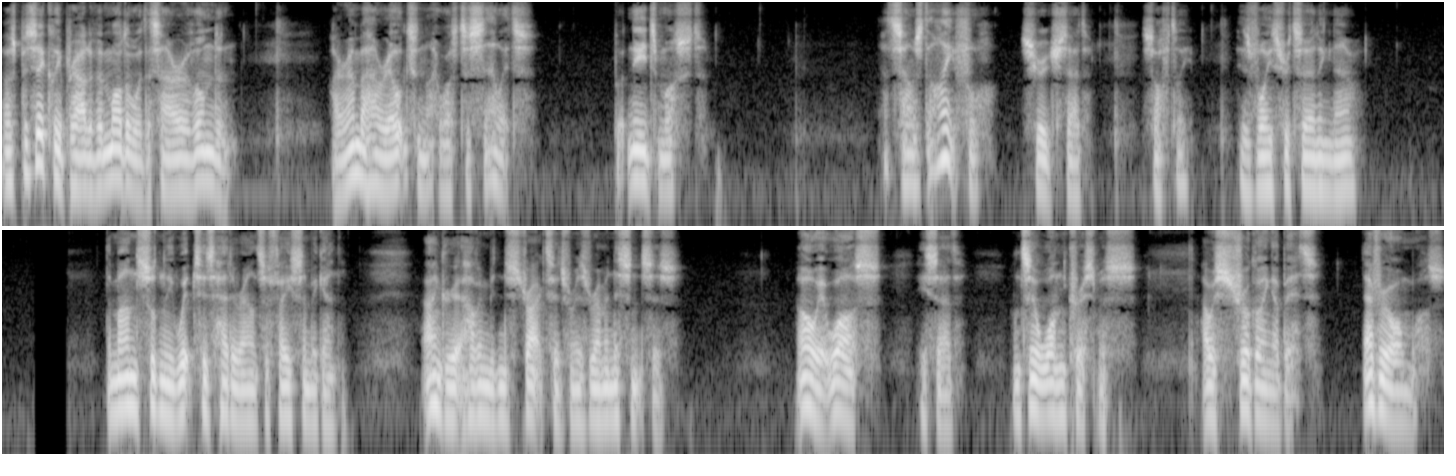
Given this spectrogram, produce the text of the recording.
I was particularly proud of a model of the Tower of London. I remember how reluctant I was to sell it, but needs must. That sounds delightful, Scrooge said softly, his voice returning now. The man suddenly whipped his head around to face him again, angry at having been distracted from his reminiscences. Oh, it was, he said, until one Christmas. I was struggling a bit. Everyone was.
